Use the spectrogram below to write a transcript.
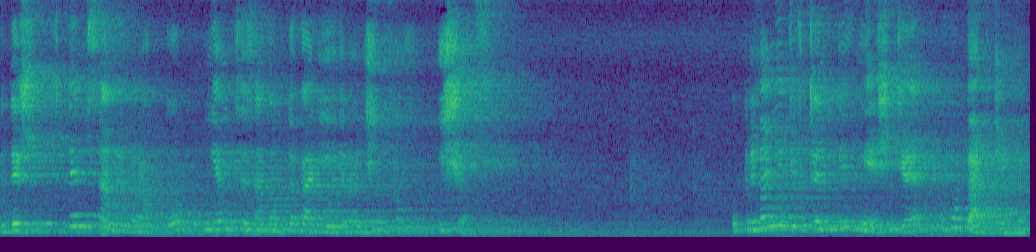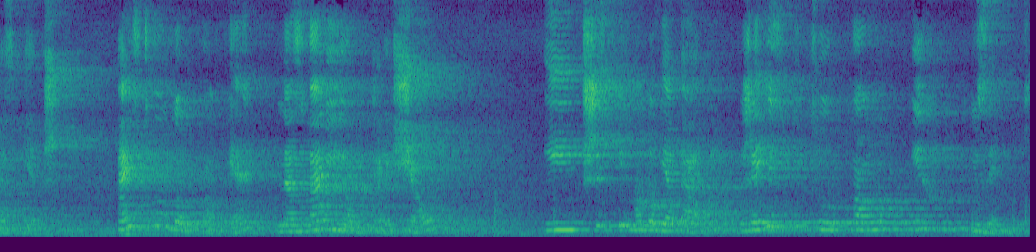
gdyż w tym samym roku Niemcy zamordowali jej rodziców i siostry. Ukrywanie dziewczynki w mieście było bardziej niebezpieczne. Państwo Gonkowie nazwali ją Krysią i wszystkim opowiadali, że jest córką ich kuzynki.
